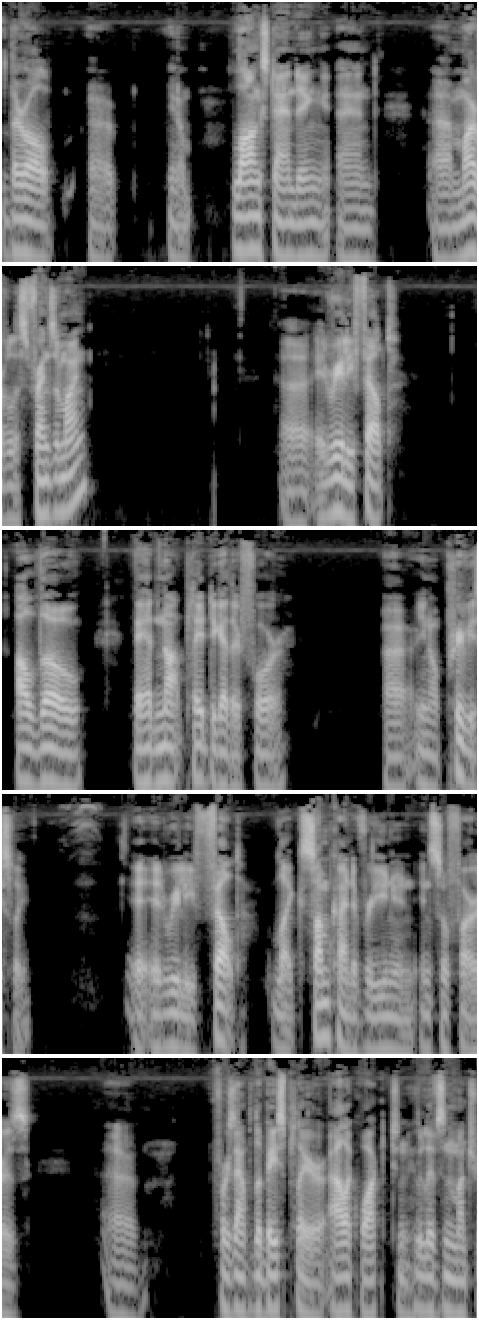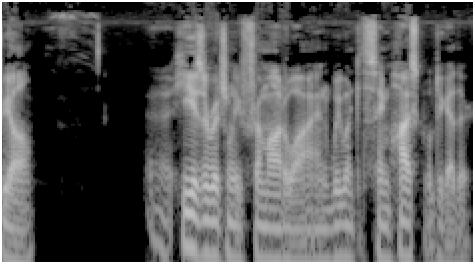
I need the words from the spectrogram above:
they're all, uh, you know, long-standing and uh, marvelous friends of mine. Uh, it really felt, although they had not played together for, uh, you know, previously, it, it, really felt like some kind of reunion insofar as, uh, for example, the bass player Alec Walkington, who lives in Montreal, uh, he is originally from Ottawa, and we went to the same high school together.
